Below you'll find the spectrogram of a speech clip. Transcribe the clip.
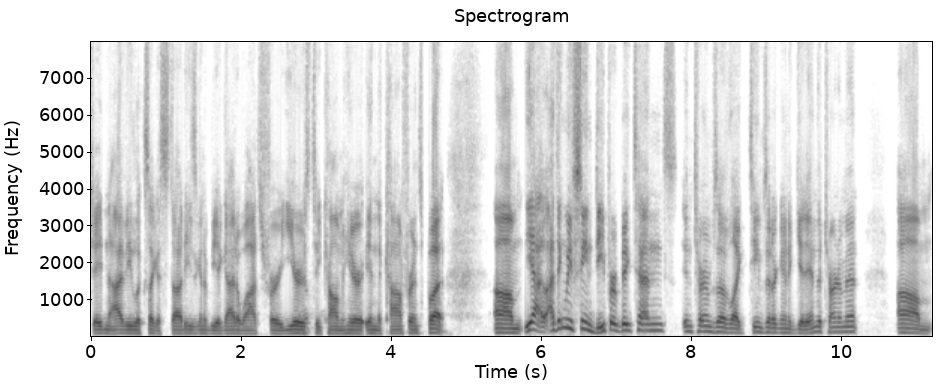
Jaden Ivey looks like a stud. He's going to be a guy to watch for years to come here in the conference. But um, yeah, I think we've seen deeper Big Tens in terms of like teams that are going to get in the tournament. Um,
